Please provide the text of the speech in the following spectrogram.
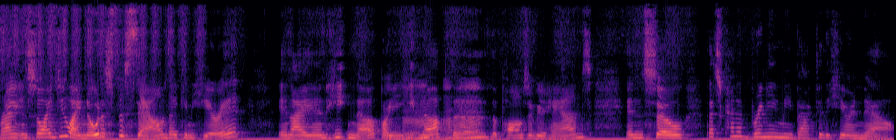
right? And so I do. I notice the sound. I can hear it, and I am heating up. Are you mm-hmm, heating up mm-hmm. the the palms of your hands? And so that's kind of bringing me back to the here and now.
